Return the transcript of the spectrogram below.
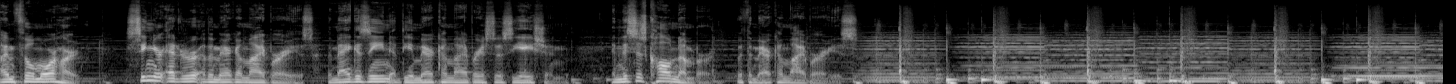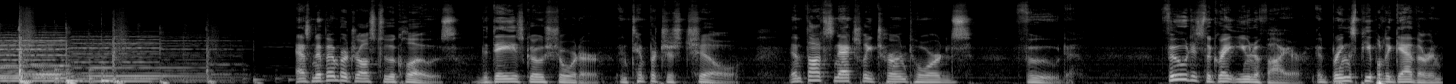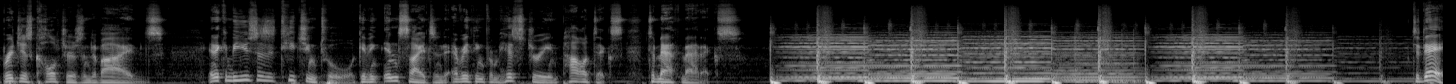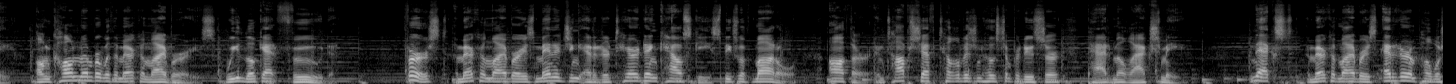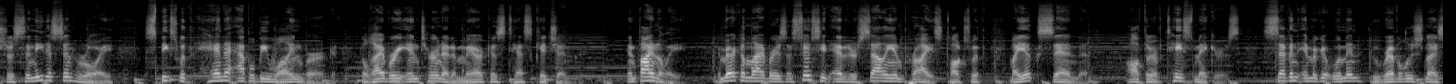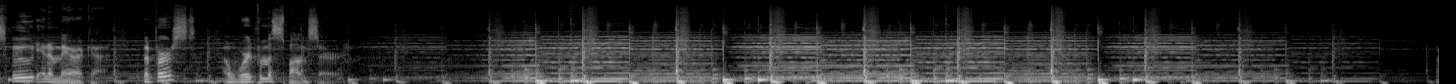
I'm Phil Morehart, Senior Editor of American Libraries, the magazine of the American Library Association, and this is Call Number with American Libraries. As November draws to a close, the days grow shorter and temperatures chill, and thoughts naturally turn towards food. Food is the great unifier. It brings people together and bridges cultures and divides. And it can be used as a teaching tool, giving insights into everything from history and politics to mathematics. Today, on Call Number with American Libraries, we look at food. First, American Libraries managing editor Terra Dankowski speaks with model, author, and Top Chef television host and producer Padma Lakshmi. Next, American Library's editor and publisher Sanhita SinhaRoy speaks with Hannah Appleby Weinberg, the library intern at America's Test Kitchen. And finally, American Library's associate editor Sally Ann Price talks with Mayuk Sen, author of Tastemakers Seven Immigrant Women Who Revolutionized Food in America. But first, a word from a sponsor.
